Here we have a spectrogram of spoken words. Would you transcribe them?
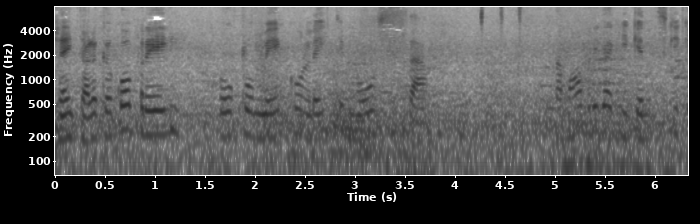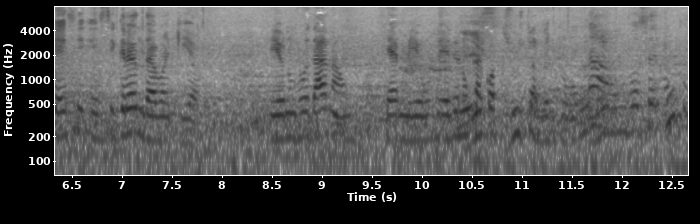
Gente, olha o que eu comprei. Vou comer com leite moça. Tá uma briga aqui, que ele disse que quer esse, esse grandão aqui, ó. E eu não vou dar não, que é meu. Ele nunca compra. Justamente que eu vou comer. Não, você nunca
